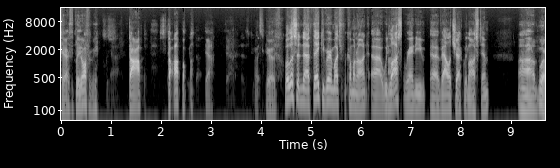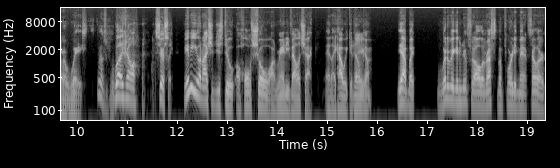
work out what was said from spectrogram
yeah, get off of me. Stop. Stop. Yeah. That's good. Well, listen, uh, thank you very much for coming on. Uh, we lost Randy uh, Velischek. We lost him. Um, what a waste. well, you know, seriously, maybe you and I should just do a whole show on Randy Velischek and like how we could help him. Yeah, but what are we going to do for all the rest of the 40 minute filler?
